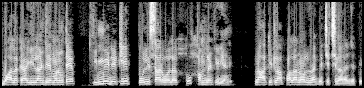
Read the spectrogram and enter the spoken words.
వాళ్ళకి ఇలాంటిది ఏమైనా ఉంటే ఇమ్మీడియట్లీ పోలీస్ సార్ వాళ్ళకు కంప్లైంట్ ఇవ్వండి నాకు ఇట్లా పలానా వాళ్ళు నాకు తెచ్చిచ్చినారని చెప్పి.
